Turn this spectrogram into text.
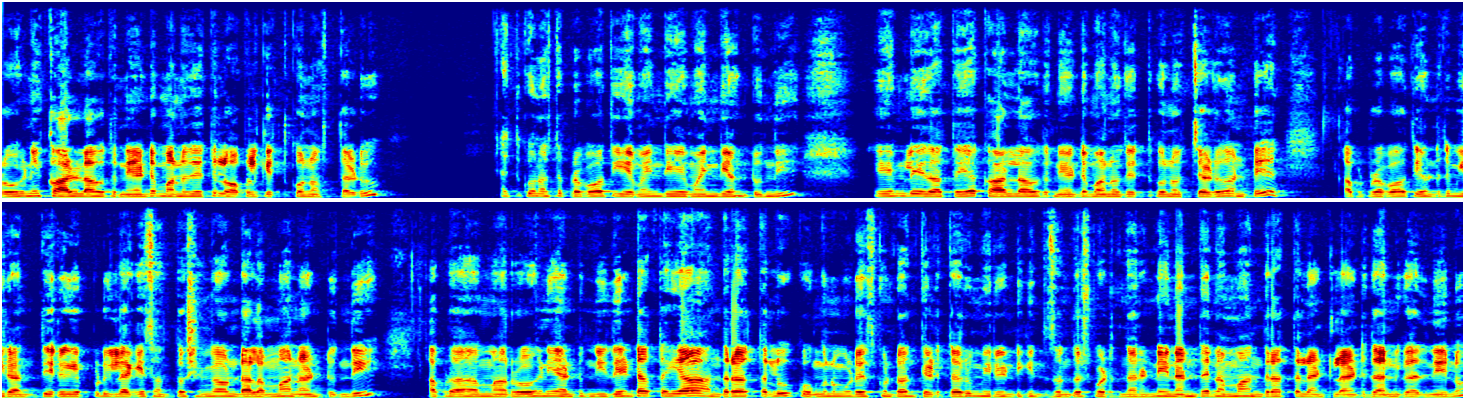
రోహిణి కాళ్ళు అవుతున్నాయి అంటే మనోజ్ అయితే లోపలికి ఎత్తుకొని వస్తాడు ఎత్తుకొని వస్తే ప్రభావతి ఏమైంది ఏమైంది అంటుంది. ఏం లేదు అత్తయ్య కాళ్ళు అవుతున్నాయి అంటే మనోజ్ ఎత్తుకొని వచ్చాడు అంటే అప్పుడు ప్రభావతి అంటుంది మీరు అంతేరు ఎప్పుడు ఇలాగే సంతోషంగా ఉండాలమ్మా అని అంటుంది. అప్పుడు మా రోహిణి అంటుంది ఇదేంటి అత్తయ్య అందరు అత్తలు కొంగును మూడేసుకుంటామని తిడతారు మీరు ఇంటికి ఇంత సంతోషపడుతున్నారండి నేను అంతేనమ్మా అందరు అత్తలు అంటే లాంటి దాన్ని కాదు నేను.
